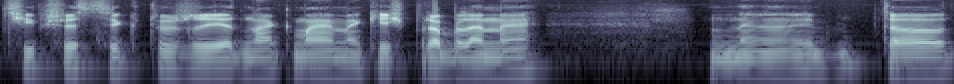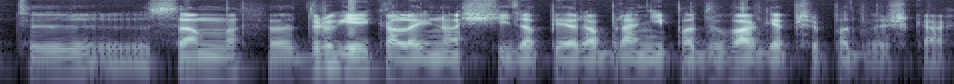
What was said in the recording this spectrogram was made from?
Ci wszyscy, którzy jednak mają jakieś problemy, to są w drugiej kolejności dopiero brani pod uwagę przy podwyżkach.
